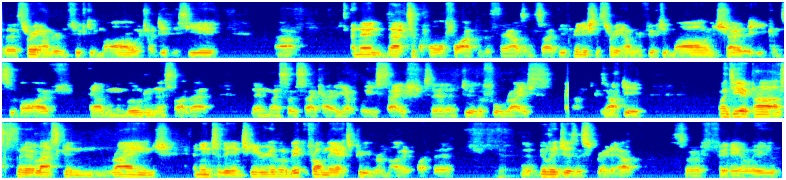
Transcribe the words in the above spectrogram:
the 350 mile, which I did this year. Uh, and then that to qualify for the thousand. So if you finish a 350 mile and show that you can survive out in the wilderness like that, then they sort of say, okay, yeah, we're safe to do the full race. Because after you, once you get past the Alaskan range and into the interior a little bit, from there it's pretty remote. Like the, yeah. the villages are spread out sort of fairly.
